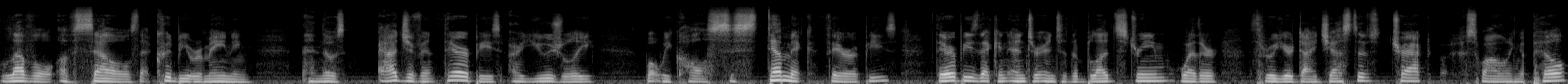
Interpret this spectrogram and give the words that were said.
level of cells that could be remaining. And those adjuvant therapies are usually what we call systemic therapies, therapies that can enter into the bloodstream, whether through your digestive tract, swallowing a pill,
